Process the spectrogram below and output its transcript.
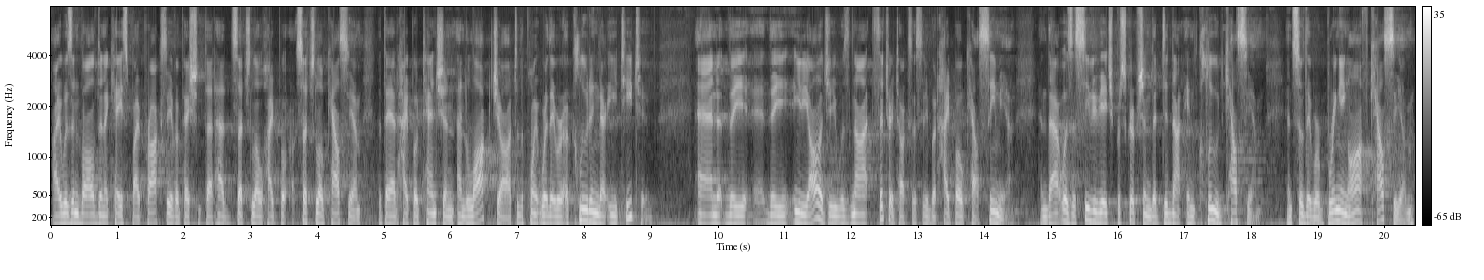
I was involved in a case by proxy of a patient that had such low, hypo, such low calcium that they had hypotension and lockjaw to the point where they were occluding their ET tube. And the, the etiology was not citrate toxicity, but hypocalcemia. And that was a CVVH prescription that did not include calcium. And so they were bringing off calcium,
